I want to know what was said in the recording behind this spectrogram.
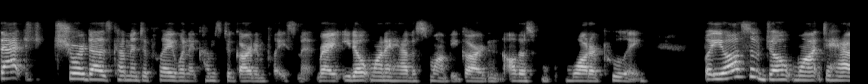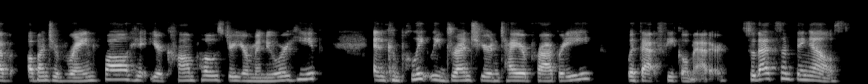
that sure does come into play when it comes to garden placement, right? You don't want to have a swampy garden, all this water pooling. But you also don't want to have a bunch of rainfall hit your compost or your manure heap and completely drench your entire property with that fecal matter. So that's something else.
